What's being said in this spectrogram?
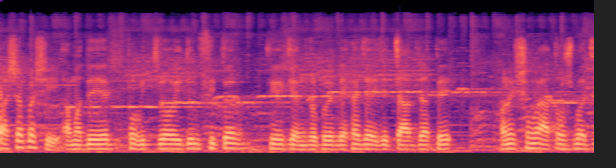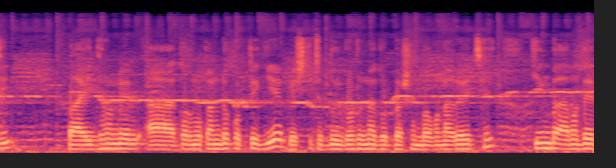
পাশাপাশি আমাদের পবিত্র ঈদ উল ফিতরকে কেন্দ্র করে দেখা যায় যে চাঁদ রাতে অনেক সময় আতশবাজি বা এই ধরনের কর্মকাণ্ড করতে গিয়ে বেশ কিছু দুর্ঘটনা ঘটবার সম্ভাবনা রয়েছে কিংবা আমাদের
